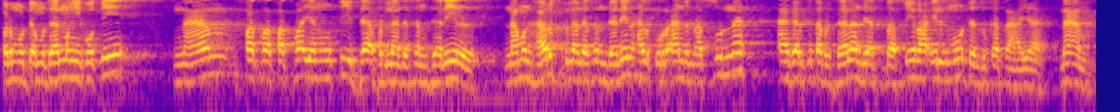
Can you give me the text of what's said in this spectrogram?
bermudah-mudahan mengikuti enam fatwa-fatwa yang tidak berlandaskan dalil, namun harus berlandaskan dalil Al-Qur'an dan As-Sunnah agar kita berjalan di atas basirah ilmu dan juga cahaya. Naam.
